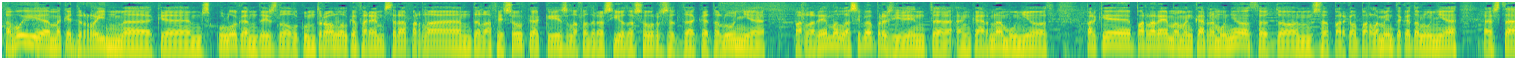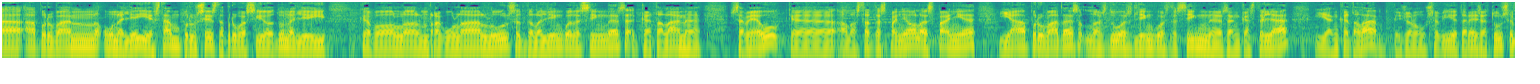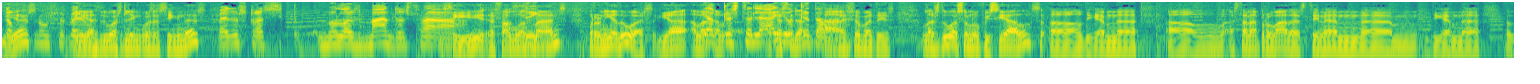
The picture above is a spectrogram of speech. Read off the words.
Avui, amb aquest ritme que ens col·loquen des del control, el que farem serà parlar de la FESOCA, que és la Federació de Sords de Catalunya. Parlarem amb la seva presidenta, Encarna Muñoz. Per què parlarem amb Encarna Muñoz? Doncs perquè el Parlament de Catalunya està aprovant una llei, està en procés d'aprovació d'una llei que vol regular l'ús de la llengua de signes catalana. Sabeu que a l'estat espanyol, a Espanya, hi ha aprovades les dues llengües de signes, en castellà i en català, que jo no ho sabia, Teresa, signes, a tu sabies? No, no ho sabeu. Que hi ha dues llengües de signes? Però, esclar, amb les mans es fa... Sí, es fa amb les mans, però n'hi ha dues. Hi ha, la, hi ha el castellà el, castellà i el català. Ah, això mateix. Les dues són oficials, el, diguem-ne, estan aprovades, tenen, ehm, diguem-ne,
